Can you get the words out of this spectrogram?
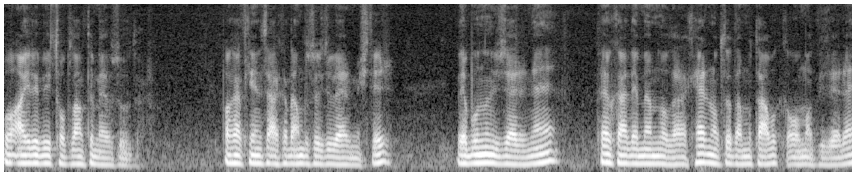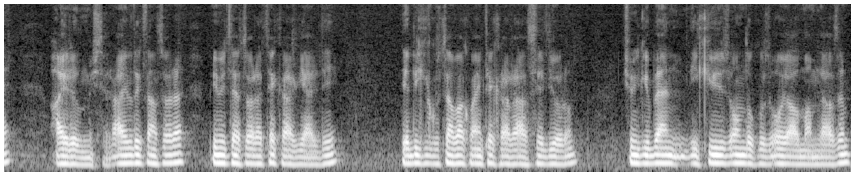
Bu ayrı bir toplantı mevzudur. Fakat kendisi arkadan bu sözü vermiştir. Ve bunun üzerine fevkalade memnun olarak her noktada mutabık olmak üzere ayrılmıştır. Ayrıldıktan sonra bir müddet sonra tekrar geldi. Dedi ki kusura bakmayın tekrar rahatsız ediyorum. Çünkü ben 219 oy almam lazım.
